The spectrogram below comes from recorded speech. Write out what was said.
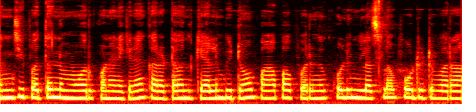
அஞ்சு பத்து நம்ம இருக்கும்னு நினைக்கிறேன். கரெக்டாக வந்து கிளம்பிட்டோம். பாப்பா பாருங்கள் கூலிங் கிளாஸ்லாம் போட்டுட்டு வரா.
